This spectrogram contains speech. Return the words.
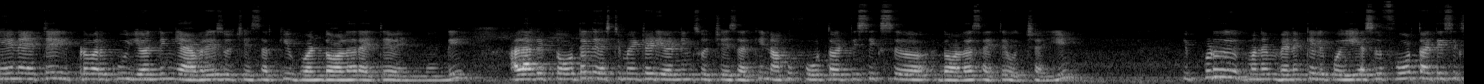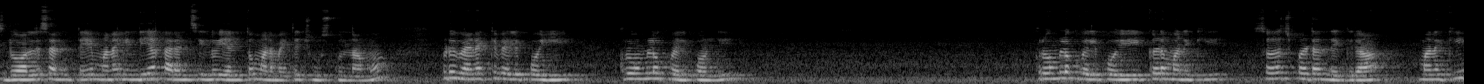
నేనైతే ఇప్పటివరకు ఇయర్నింగ్ యావరేజ్ వచ్చేసరికి వన్ డాలర్ అయితే అయిందండి. అలాగే టోటల్ ఎస్టిమేటెడ్ ఇయర్నింగ్స్ వచ్చేసరికి నాకు ఫోర్ థర్టీ సిక్స్ డాలర్స్ అయితే వచ్చాయి. ఇప్పుడు మనం వెనక్కి వెళ్ళిపోయి అసలు ఫోర్ థర్టీ సిక్స్ డాలర్స్ అంటే మన ఇండియా కరెన్సీలో ఎంతో మనమైతే చూసుకుందాము. ఇప్పుడు వెనక్కి వెళ్ళిపోయి క్రోమ్లోకి వెళ్ళిపోండి. క్రోమ్లోకి వెళ్ళిపోయి ఇక్కడ మనకి సర్చ్ బటన్ దగ్గర మనకి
